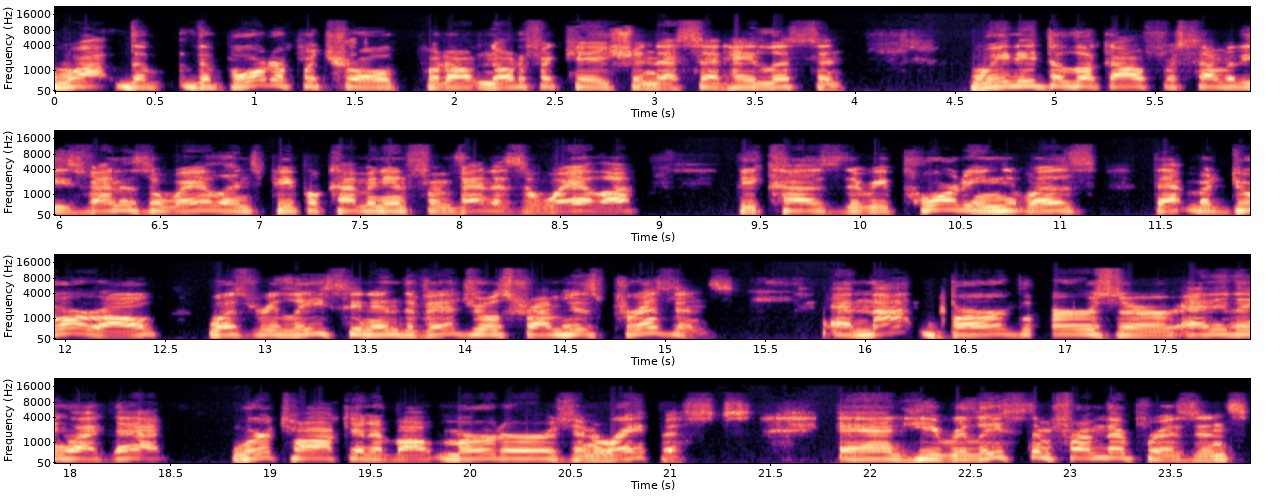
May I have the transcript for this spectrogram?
Well, the the border patrol put out notification that said, "Hey, listen, we need to look out for some of these Venezuelans, people coming in from Venezuela, because the reporting was that Maduro was releasing individuals from his prisons, and not burglars or anything like that. We're talking about murderers and rapists. And he released them from their prisons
